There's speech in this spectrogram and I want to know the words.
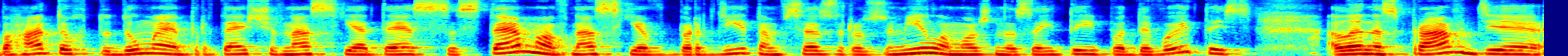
багато хто думає про те, що в нас є АТС-система, в нас є в борді, там все зрозуміло, можна зайти і подивитись, але насправді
